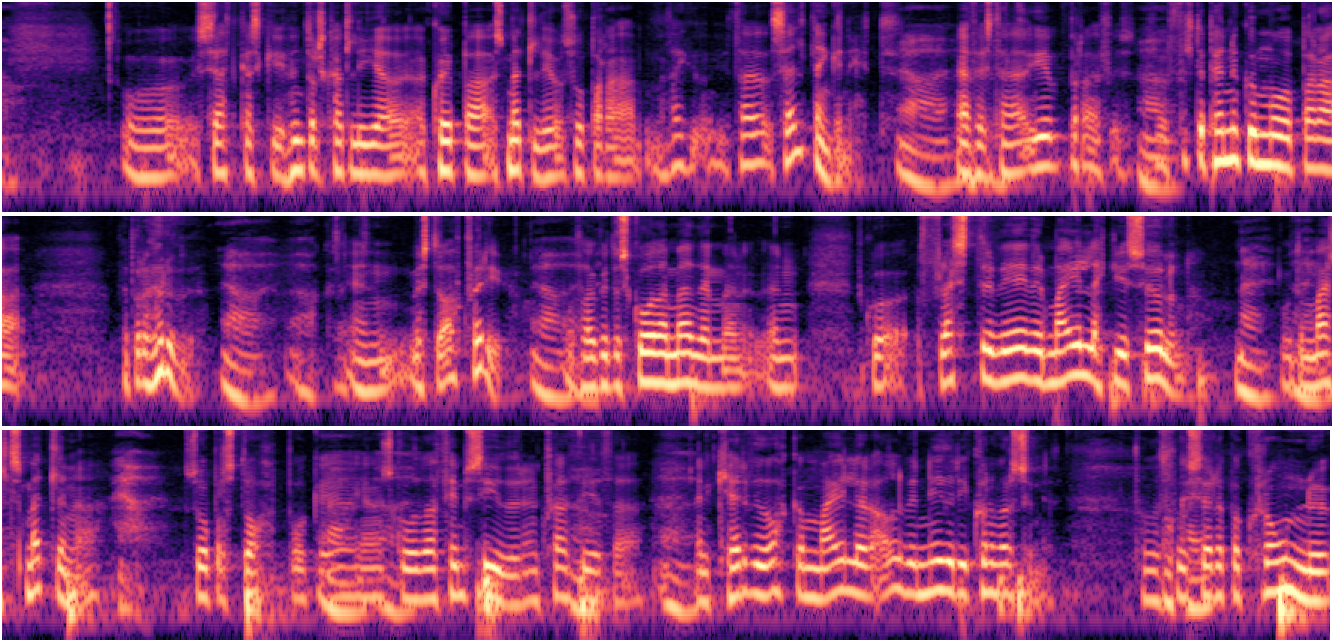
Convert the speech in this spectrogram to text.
og sett kannski hundrarskall í að, að kaupa smelli og svo bara, það, það seldi engin eitt. já, Eða, veist, það, ég bara fylgti penningum og bara, þau bara hurfu. já, En veistu af hverju? já, Og þá getur skoðað með þeim, en, en sko, flestri vefir mæla ekki í söluna. Þú getur mælt smellina, já, svo bara stopp, ok, Já, já, já. skoða fimm síður, en hvað Já. þýðir það? já, En kerfið okkar mælir alveg niður í konversinnið. Þú, Ok. þú sér upp á krónu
